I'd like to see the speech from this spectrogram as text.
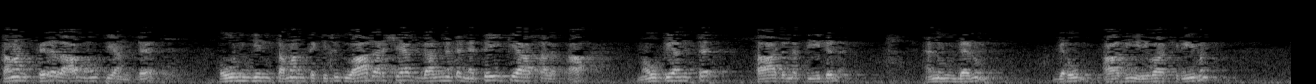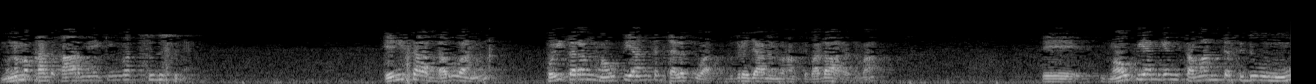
Taman පෙරලා මව්පියන්ට ඔවුන්ගෙන් Tamanට කිසිදු ආදර්ශයක් ගන්නට නැtei කියා කලකා මව්පියන්ට සාධන පීඩන අනුන් බැනුම් ගැහුම් ආදී ඒවා කිරීම මොනම කාරණයකින්වත් සුදුසු නැහැ. ඒ නිසා දරුවන් කොයිතරම් මව්පියන්ට සැලකුවත් බුදුරජාණන් වහන්සේ වදාරනවා ඒ මව්පියන්ගෙන් Tamanට සිදු වුණු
